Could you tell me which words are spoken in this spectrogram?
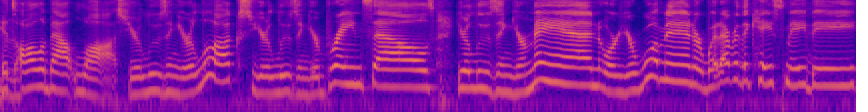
It's all about loss. You're losing your looks, you're losing your brain cells, you're losing your man or your woman or whatever the case may be.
